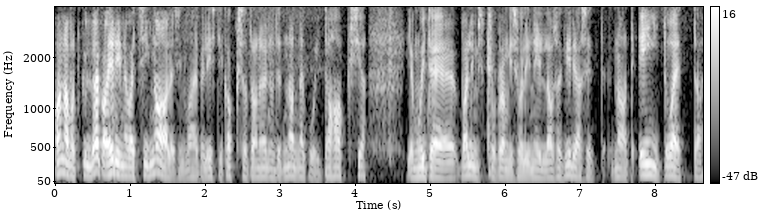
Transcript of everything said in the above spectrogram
annavad küll väga erinevaid signaale, siin vahepeal Eesti kakssada on öelnud, et nad nagu ei tahaks ja ja muide, valimisprogrammis oli neil lausa kirjas, et nad ei toeta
